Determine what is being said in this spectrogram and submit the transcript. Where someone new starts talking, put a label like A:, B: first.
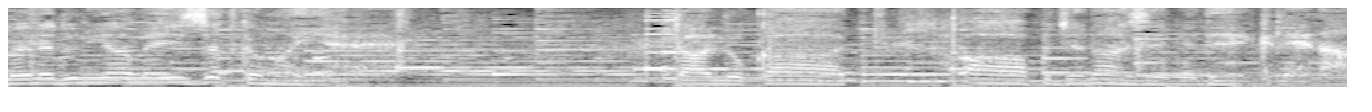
A: मैंने दुनिया में इज़्ज़त कमाई है। ताल्लुकात आप जनाजे में देख लेना।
